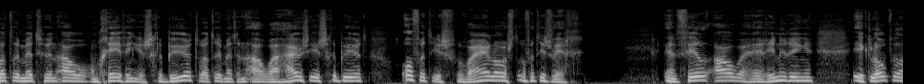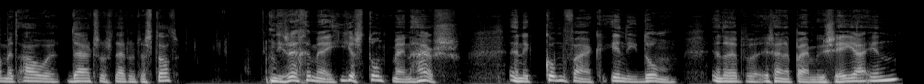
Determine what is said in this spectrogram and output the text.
wat er met hun oude omgeving is gebeurd... wat er met een oude huis is gebeurd. Of het is verwaarloosd of het is weg. En veel oude herinneringen. Ik loop wel met oude Duitsers daar door de stad. En die zeggen mij, hier stond mijn huis. En ik kom vaak in die dom. En daar hebben we, zijn een paar musea in.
